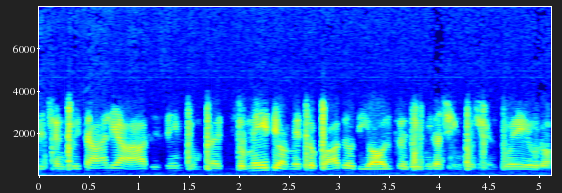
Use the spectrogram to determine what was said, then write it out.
il centro Italia ha ad esempio un prezzo medio al metro quadro di oltre 2500 euro.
